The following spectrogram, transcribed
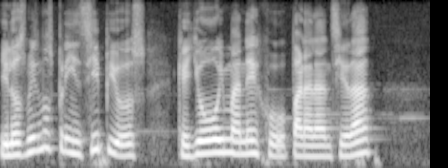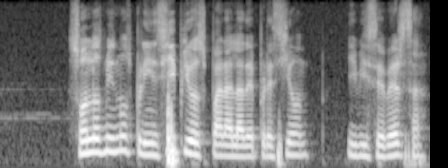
Y los mismos principios que yo hoy manejo para la ansiedad son los mismos principios para la depresión y viceversa.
